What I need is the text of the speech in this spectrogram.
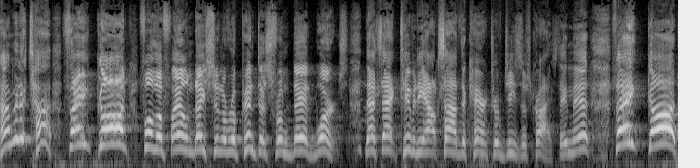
How many times? Thank God for the foundation of repentance from dead works. That's activity outside the character of Jesus Christ. Amen? Thank God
